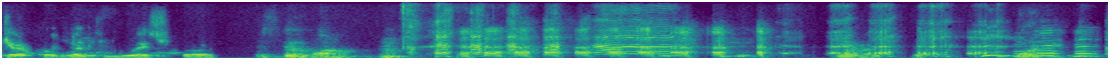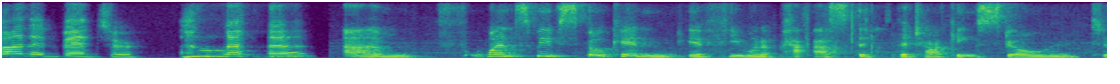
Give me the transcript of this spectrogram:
careful what you wish for. It's still on. Fun adventure. um, once we've spoken, if you want to pass the, the talking stone to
